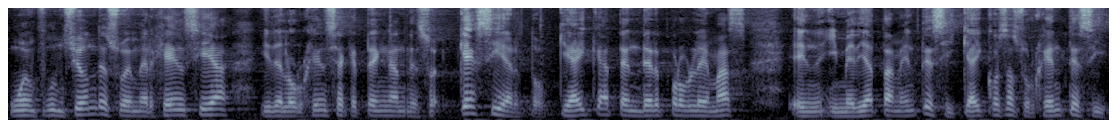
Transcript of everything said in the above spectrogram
o en función de su emergencia y de la urgencia que tengan de eso. Que es cierto que hay que atender problemas inmediatamente, sí, que hay cosas urgentes, sí,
